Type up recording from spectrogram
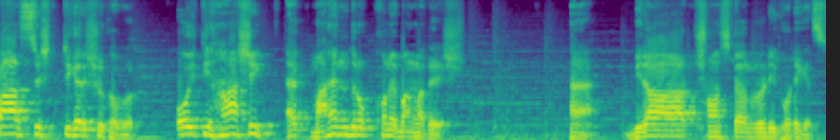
পার সৃষ্টিকারী সুখবর ঐতিহাসিক এক মাহেন্দ্রক্ষণে বাংলাদেশ। হ্যাঁ বিরাট সংস্কার অলরেডি ঘটে গেছে।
